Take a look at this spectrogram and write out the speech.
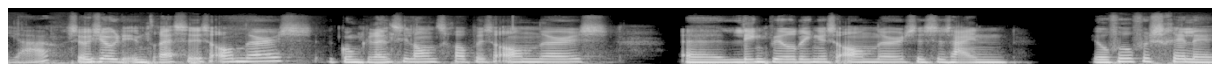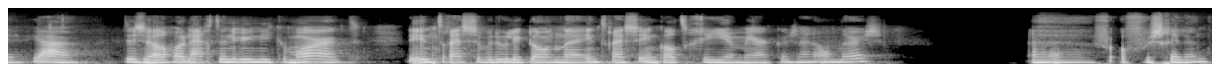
Ja, sowieso de interesse is anders. De concurrentielandschap is anders. Eh linkbuilding is anders. Dus er zijn heel veel verschillen. Ja, het is wel gewoon echt een unieke markt. De interesse bedoel ik dan, eh, interesse in categorieën en merken zijn anders. Eh, of verschillend.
